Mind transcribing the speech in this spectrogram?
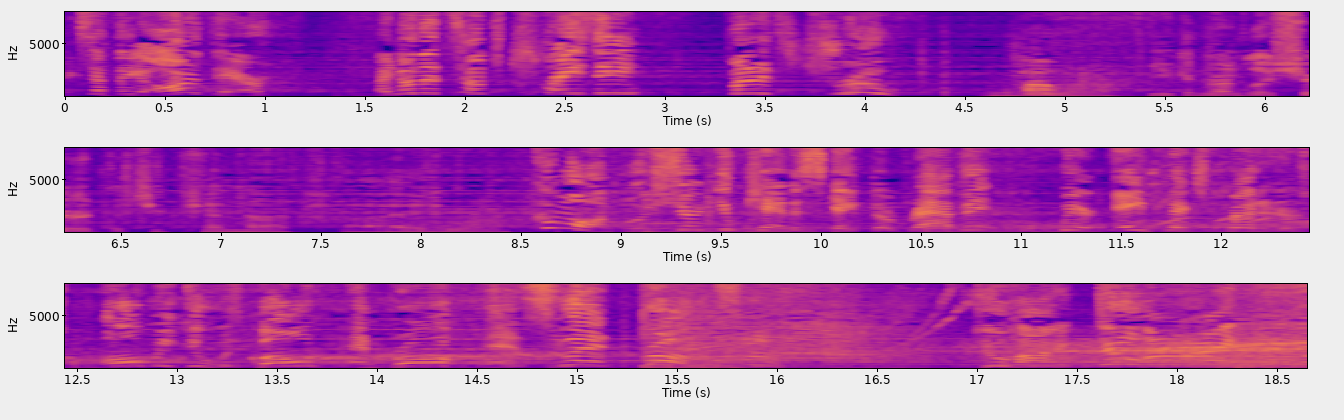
except they are there. I know that sounds crazy, but it's true. Oh, You can run, blue shirt, but you cannot hide. Come on, blue shirt. You can't escape the rabbit. We're apex predators. All we do is bone and brawl and slit throats. Too high. Too high.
